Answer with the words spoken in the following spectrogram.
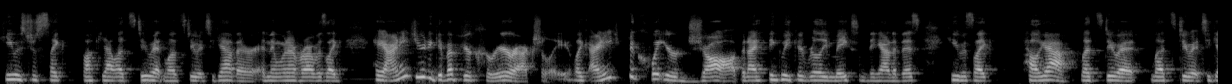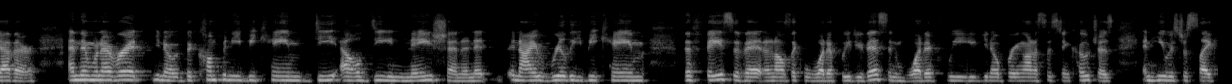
He was just like, "Fuck yeah, let's do it and let's do it together." And then whenever I was like, "Hey, I need you to give up your career actually. Like I need you to quit your job and I think we could really make something out of this." He was like, hell yeah let's do it let's do it together. And then whenever it you know the company became dld nation and it and i really became the face of it and i was like well, what if we do this? And what if we you know bring on assistant coaches? And he was just like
